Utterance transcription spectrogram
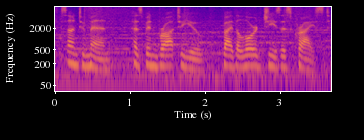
Gifts unto Men, has been brought to you by the Lord Jesus Christ.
